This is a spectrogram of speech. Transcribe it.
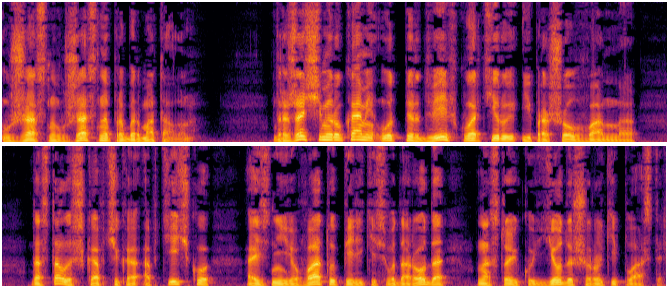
ужасно-ужасно пробормотал он. Дрожащими руками отпер дверь в квартиру и прошел в ванную. Достал из шкафчика аптечку, а из нее вату, перекись водорода, настойку йода, широкий пластырь.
